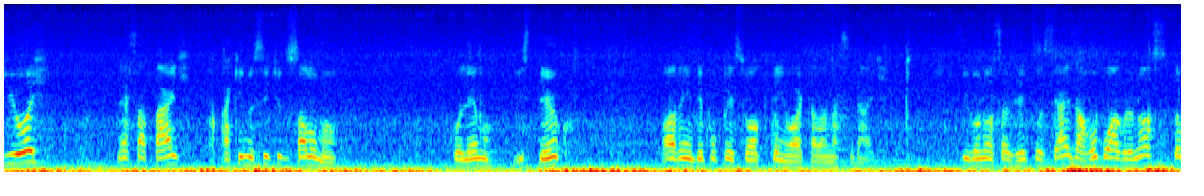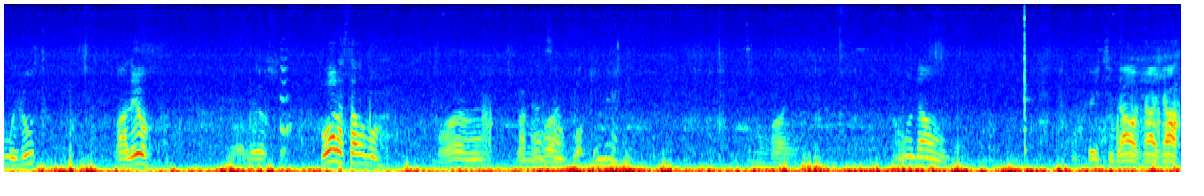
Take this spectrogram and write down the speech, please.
de hoje, nessa tarde, aqui no sítio do Salomão. Colhemos esterco para vender pro pessoal que tem horta lá na cidade. Sigam nossas redes sociais, arroba o agronosso, tamo junto. Valeu! Valeu, senhor. Bora, Salomão! Bora, né? Pra Não cansar vai. um pouquinho, né? Não vai. Vamos dar um, down já já.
